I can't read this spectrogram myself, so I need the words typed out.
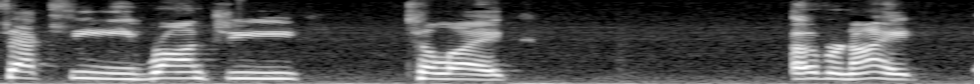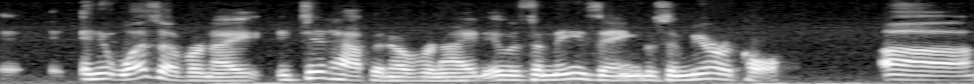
sexy, raunchy, to like overnight. And it was overnight. It did happen overnight. It was amazing. It was a miracle. Uh,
